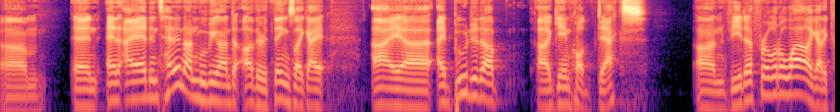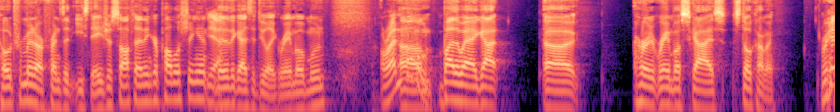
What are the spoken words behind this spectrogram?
Um, and and I had intended on moving on to other things. Like I I uh, I booted up a game called Dex on Vita for a little while. I got a code from it. Our friends at East Asia Soft, I think, are publishing it. Yeah. They're the guys that do like Rainbow Moon. All right, Um, by the way, I got uh, heard Rainbow Skies still coming. Really?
